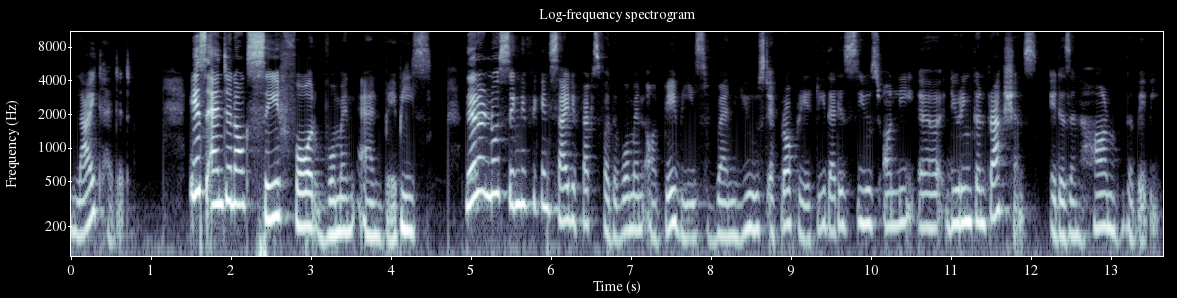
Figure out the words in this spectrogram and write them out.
lightheaded. Is Entonox safe for women and babies? There are no significant side effects for the woman or babies when used appropriately, that is, used only uh, during contractions. It doesn't harm the baby.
